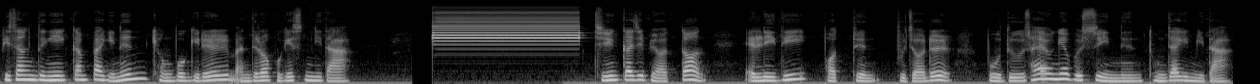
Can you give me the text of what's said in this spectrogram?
비상등이 깜빡이는 경보기를 만들어 보겠습니다. 지금까지 배웠던 LED 버튼, 부저를 모두 사용해 볼 수 있는 동작입니다.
